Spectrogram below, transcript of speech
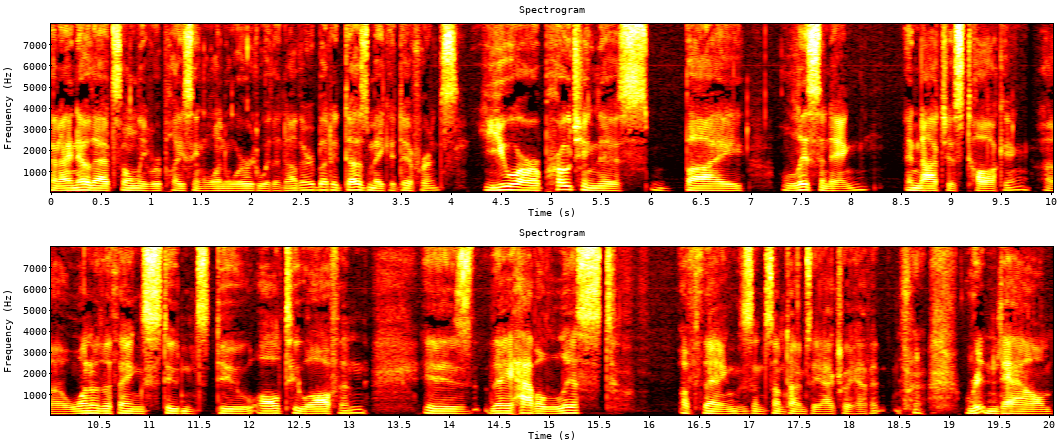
And I know that's only replacing one word with another, but it does make a difference. You are approaching this by listening and not just talking. Uh, one of the things students do all too often is they have a list of things, and sometimes they actually have it written down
